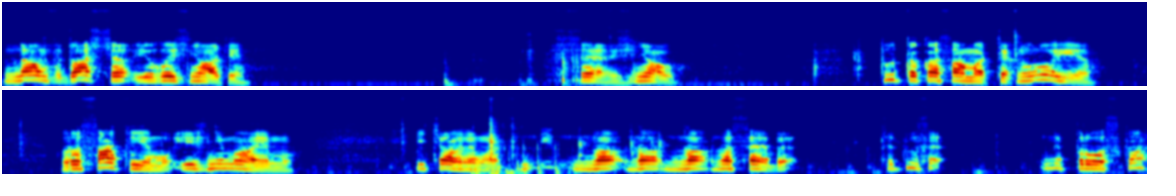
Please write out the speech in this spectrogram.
нам вдасться його зняти. Все, зняв. Тут така сама технологія. Розсатуємо і знімаємо. І тягнемо на, на, на, на себе. Це дуже непросто.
